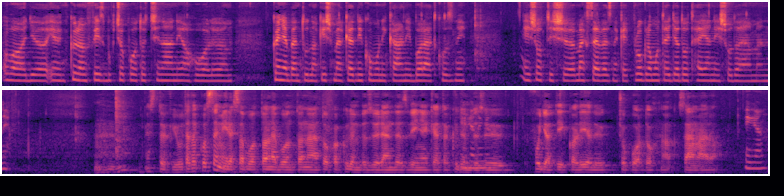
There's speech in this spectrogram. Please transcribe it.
vagy ilyen külön Facebook csoportot csinálni, ahol könnyebben tudnak ismerkedni, kommunikálni, barátkozni és ott is megszerveznek egy programot egy adott helyen, és oda elmenni. Uh-huh. Ez tök jó. Tehát akkor személyre szabottan lebontanátok a különböző rendezvényeket a különböző igen, igen. fogyatékkal élő csoportoknak számára. Igen.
